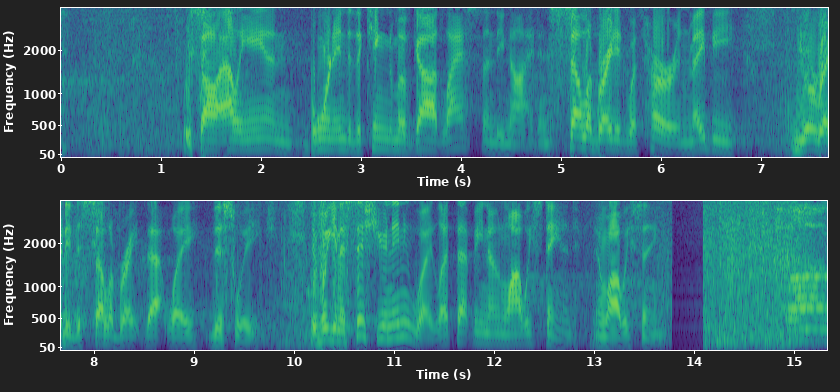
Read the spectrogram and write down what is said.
We saw Allie Ann born into the kingdom of God last Sunday night and celebrated with her, and maybe you're ready to celebrate that way this week. If we can assist you in any way, let that be known while we stand and while we sing.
